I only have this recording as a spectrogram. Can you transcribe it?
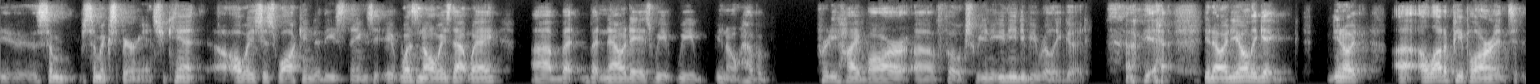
uh, some some experience. You can't always just walk into these things. It wasn't always that way, uh, but but nowadays we we you know have a pretty high bar of folks. You, you need to be really good, yeah. You know, and you only get you know a lot of people aren't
